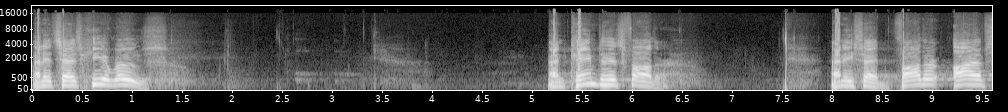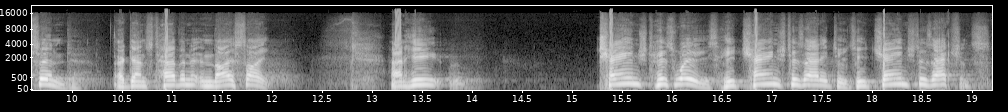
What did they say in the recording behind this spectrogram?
And it says, He arose and came to his father. And he said, Father, I have sinned against heaven in thy sight. And he changed his ways, he changed his attitudes, he changed his actions.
